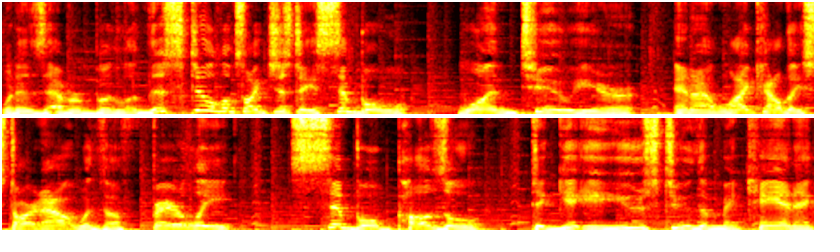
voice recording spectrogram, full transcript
what is ever below. This still looks like just a simple one, two here. And I like how they start out with a fairly simple puzzle to get you used to the mechanic.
